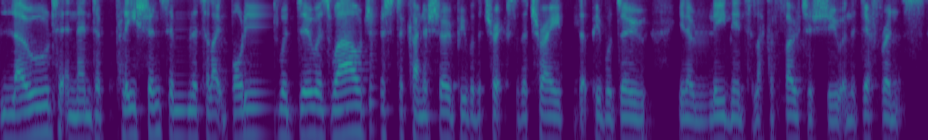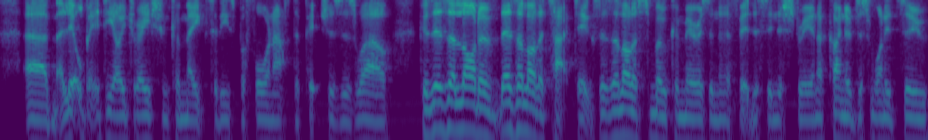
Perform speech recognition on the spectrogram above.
load and then depletion, similar to like bodies would do as well, just to kind of show people the tricks of the trade that people do, you know, leading into like a photo shoot and the difference um, a little bit of dehydration can make to these before and after pictures as well. Because there's a lot of there's a lot of tactics, there's a lot of smoke and mirrors in the fitness industry, and I kind of just wanted to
